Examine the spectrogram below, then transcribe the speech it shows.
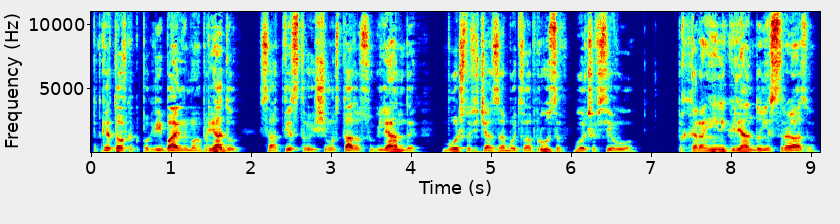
Подготовка к погребальному обряду, соответствующему статусу Глянды, вот что сейчас заботило прусов больше всего. Похоронили Глянду не сразу.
